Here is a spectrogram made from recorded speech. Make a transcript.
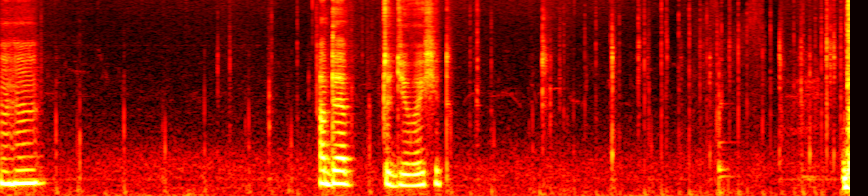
Угу. А де тоді вихід?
